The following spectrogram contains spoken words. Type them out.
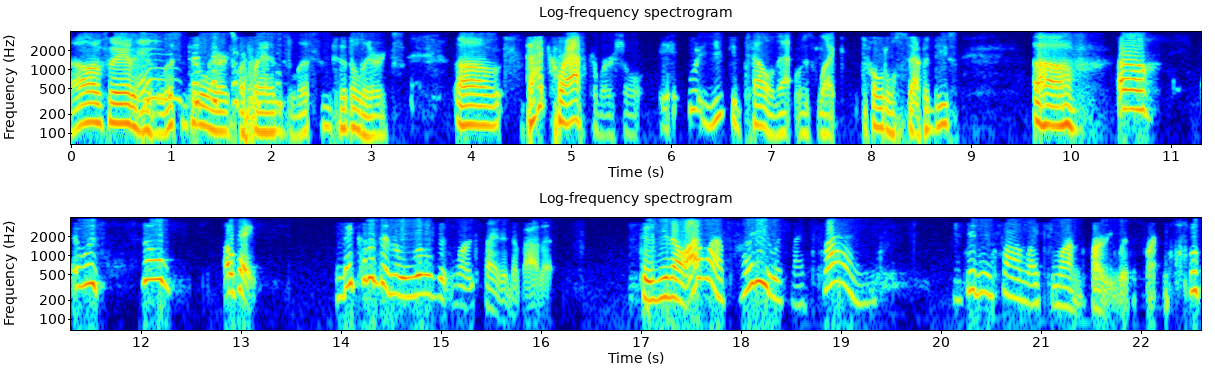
all I'm saying is just listen to the lyrics, my friends. Listen to the lyrics. Uh, that Kraft commercial, it, you could tell that was like total 70s. Uh, oh, it was so okay. They could have been a little bit more excited about it because you know I want to party with my friends. It didn't sound like you wanted to party with friends.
